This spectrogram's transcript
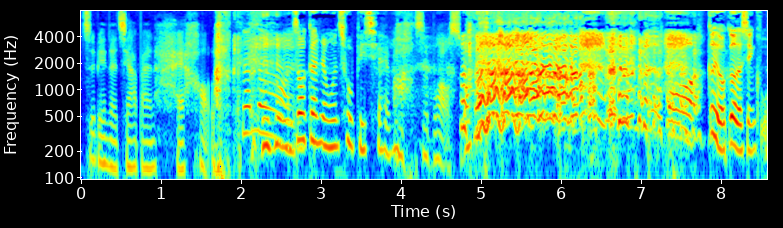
这边的加班还好啦，真的、哦？你说跟人文处比起来吗？啊，这不好说。各有各的辛苦，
